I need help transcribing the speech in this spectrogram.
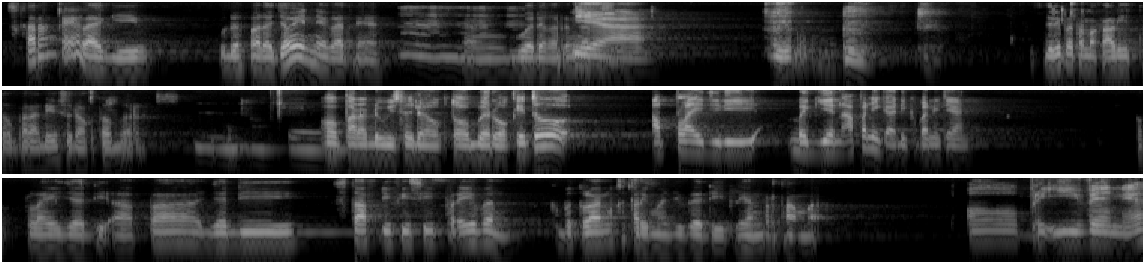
sekarang kayak lagi udah pada join ya katanya Hmm, yang gue denger dengar Iya. jadi pertama kali itu pada di sudah Oktober hmm, oke. Oh, para Dewi sudah Oktober. Waktu itu apply jadi bagian apa nih Kak di kepanitiaan? apply jadi apa jadi staff divisi per event kebetulan keterima juga di pilihan pertama Oh, pre-event ya.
